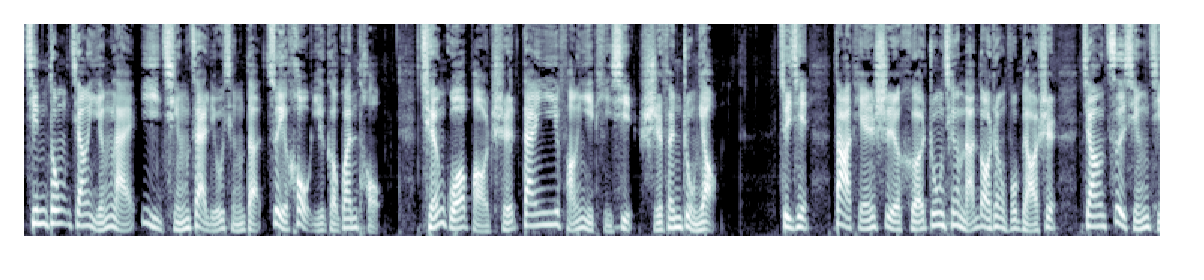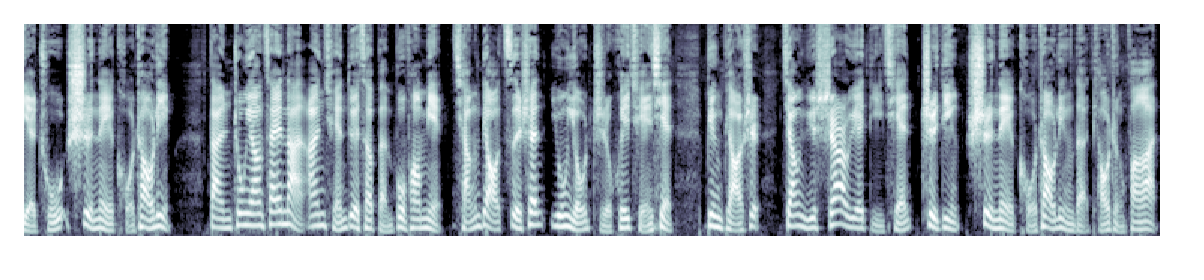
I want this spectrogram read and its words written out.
今冬将迎来疫情再流行的最后一个关头，全国保持单一防疫体系十分重要。最近，大田市和中青南道政府表示将自行解除室内口罩令。但中央灾难安全对策本部方面强调自身拥有指挥权限，并表示将于十二月底前制定室内口罩令的调整方案。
